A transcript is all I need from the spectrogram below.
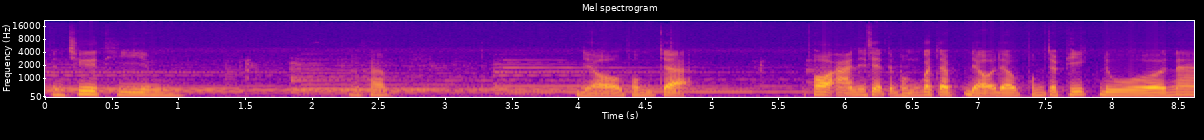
เป็นชื่อทีมนะครับ เดี๋ยวผมจะพออ่านนี้เสร็จเดี๋ยวผมก็จะเดี๋ยวเดี๋ยวผมจะพลิกดูหน้า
